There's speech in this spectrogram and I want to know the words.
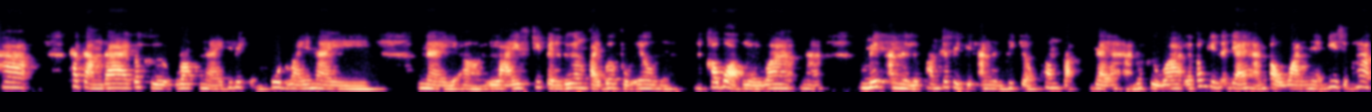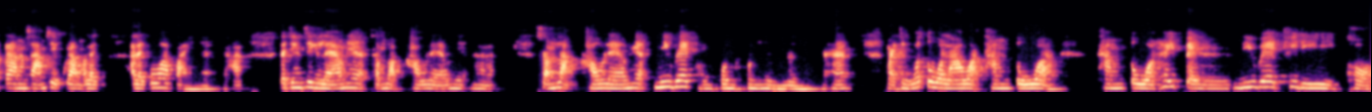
ถ้า ถ้าจำได้ก็คือ Rob Knight ที่พี่ปุ๋มพูดไว้ในในไลฟ์ที่เป็นเรื่อง Fiber Fueled เนี่ยเขาบอกเลยว่านะมิดอันหนึ่งหรือความเชื่อผิดอันหนึ่งที่เกี่ยวข้องกับใยอาหารก็คือว่าเราต้องกินใยอาหารต่อวันเนี่ยยี่สิบห้ากรัมสามสิบกรัมอะไรอะไรก็ว่าไปเนี่ยนะคะแต่จริง ๆแล้วเนี่ยสำหรับเขาแล้วเนี่ยนะคะสำหรับเขาแล้วเนี่ยนิเวศของคนคนหนึ่งหนึ่งนะคะหมายถึงว่าตัวเราอะทำตัว ทำตัวให้เป็นนิเวศที่ดีของ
